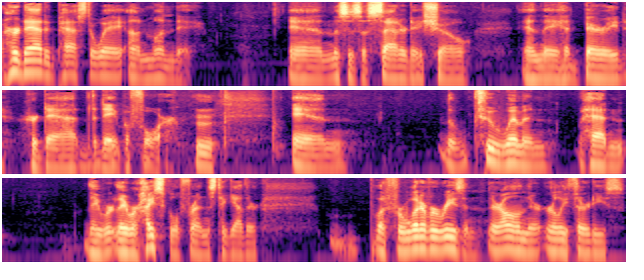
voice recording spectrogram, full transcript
Her dad had passed away on Monday, and this is a Saturday show, and they had buried her dad the day before. And the two women hadn't they were they were high school friends together. But for whatever reason they're all in their early 30s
